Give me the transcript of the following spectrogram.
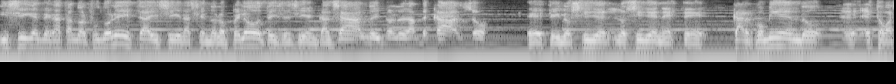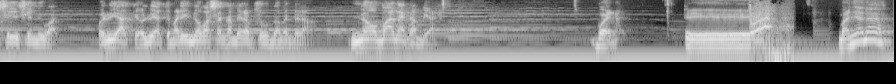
Y siguen desgastando al futbolista y siguen haciendo los pelotes y se siguen cansando y no le dan descanso este, y lo siguen, lo siguen este, carcomiendo. Eh, esto va a seguir siendo igual. Olvídate, olvídate, Marín, no vas a cambiar absolutamente nada. No van a cambiar. Bueno, eh, mañana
